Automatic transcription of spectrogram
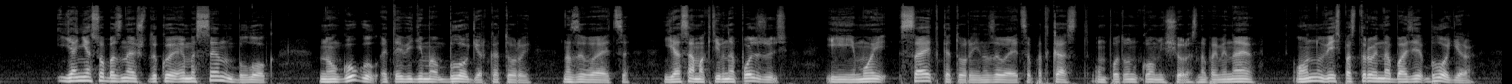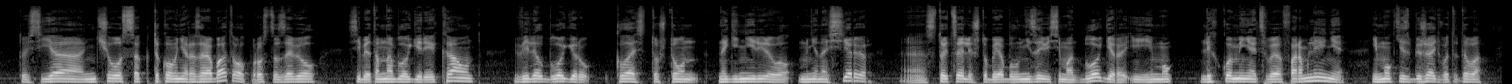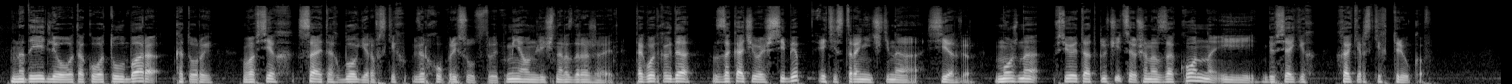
Я не особо знаю, что такое MSN-блог – но Google – это, видимо, блогер, который называется. Я сам активно пользуюсь, и мой сайт, который называется подкаст umpotun.com, еще раз напоминаю, он весь построен на базе блогера. То есть я ничего такого не разрабатывал, просто завел себе там на блогере аккаунт, велел блогеру класть то, что он нагенерировал мне на сервер, э, с той целью, чтобы я был независим от блогера и мог легко менять свое оформление, и мог избежать вот этого надоедливого такого тулбара, который во всех сайтах блогеровских вверху присутствует. Меня он лично раздражает. Так вот, когда закачиваешь себе эти странички на сервер, можно все это отключить совершенно законно и без всяких хакерских трюков.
